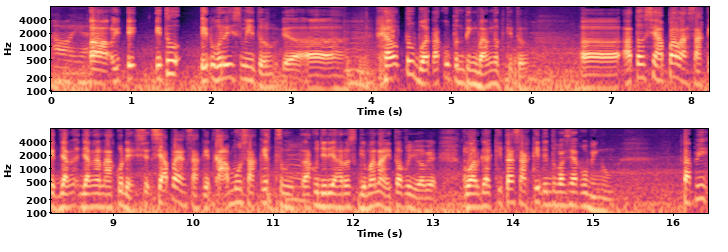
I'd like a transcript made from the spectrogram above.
Oh ya. ah, i- i- itu it worries me tuh uh, health tuh buat aku penting banget gitu Eh, atau siapalah sakit? Jangan jangan aku deh. Si- siapa yang sakit? Kamu sakit sem- aku jadi harus gimana? Itu aku juga bilang. Keluarga kita sakit itu pasti aku bingung. Tapi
